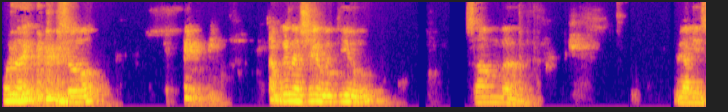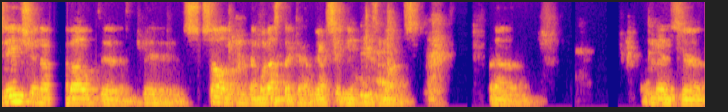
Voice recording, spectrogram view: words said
All right, so I'm going to share with you some uh, realization about uh, the song, the Morastaka we are singing these months. Uh, and as uh,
